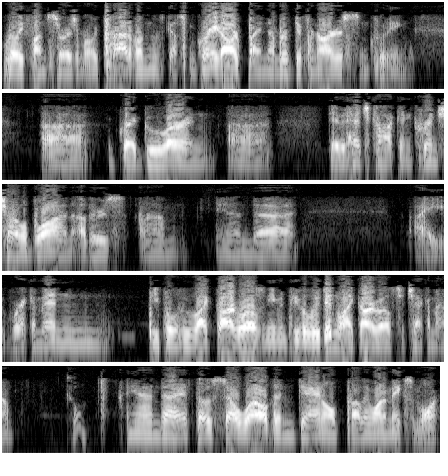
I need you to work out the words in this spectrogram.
really fun stories. I'm really proud of them. It's got some great art by a number of different artists, including uh, Greg Guler and uh, David Hedgecock and Karine Charlebois and others. Um, and uh, I recommend people who like gargoyles and even people who didn't like gargoyles to check them out. Cool. And uh, if those sell well, then Dan will probably want to make some more.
